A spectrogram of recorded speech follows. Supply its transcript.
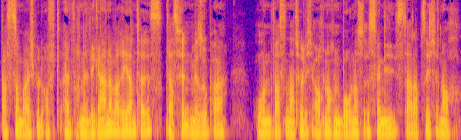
was zum Beispiel oft einfach eine vegane Variante ist. Das finden wir super. Und was natürlich auch noch ein Bonus ist, wenn die Startups sich noch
